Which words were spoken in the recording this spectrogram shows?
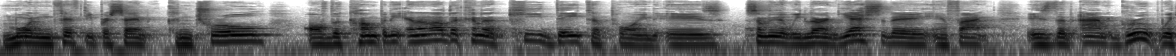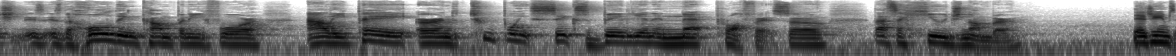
more than 50% control of the company. And another kind of key data point is something that we learned yesterday, in fact, is that Ant Group, which is, is the holding company for Alipay, earned 2.6 billion in net profit. So that's a huge number. Now, James,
